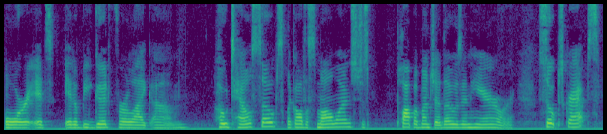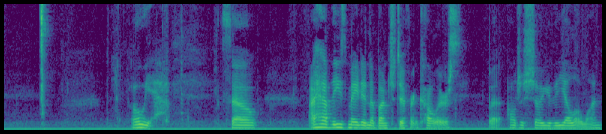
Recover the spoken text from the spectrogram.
Or it's it'll be good for like um hotel soaps, like all the small ones, just plop a bunch of those in here or soap scraps. Oh yeah. So I have these made in a bunch of different colors, but I'll just show you the yellow one.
